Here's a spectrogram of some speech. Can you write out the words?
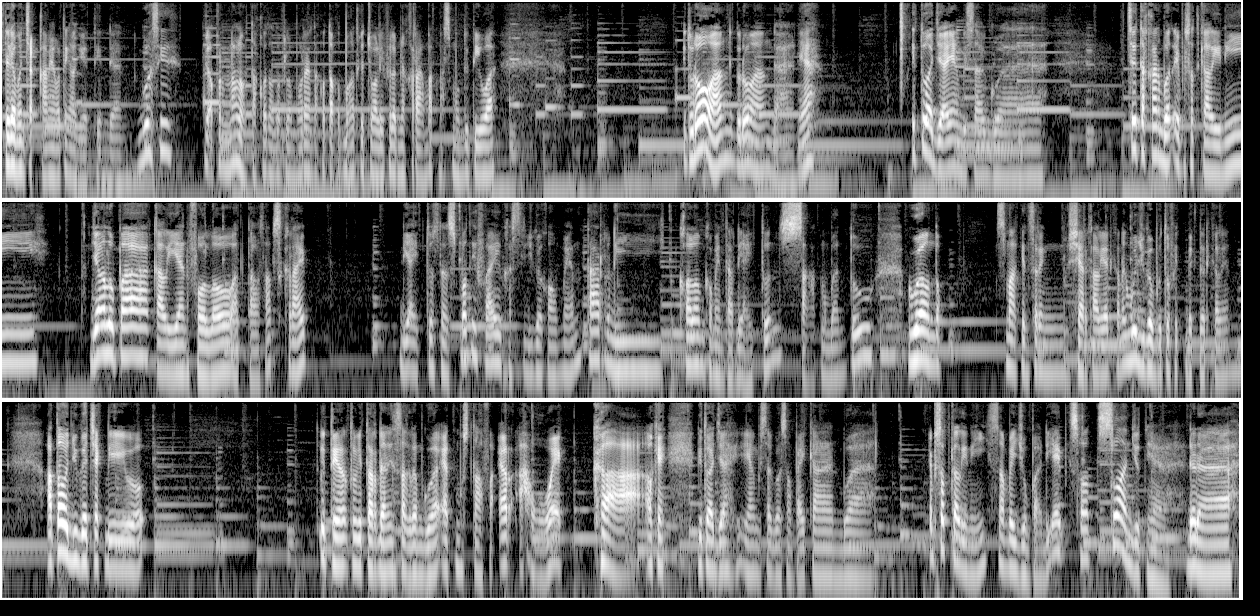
tidak mencekam yang penting ngagetin. Dan gue sih nggak pernah loh takut nonton film horor takut takut banget kecuali filmnya keramat Mas Mundi Tiwa. Itu doang itu doang. Dan ya itu aja yang bisa gue ceritakan buat episode kali ini. Jangan lupa kalian follow atau subscribe di iTunes dan Spotify kasih juga komentar di kolom komentar di iTunes sangat membantu gue untuk semakin sering share kalian karena gue juga butuh feedback dari kalian atau juga cek di Twitter, dan Instagram gue @mustafa r a w k. Oke, gitu aja yang bisa gue sampaikan buat episode kali ini. Sampai jumpa di episode selanjutnya. Dadah.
